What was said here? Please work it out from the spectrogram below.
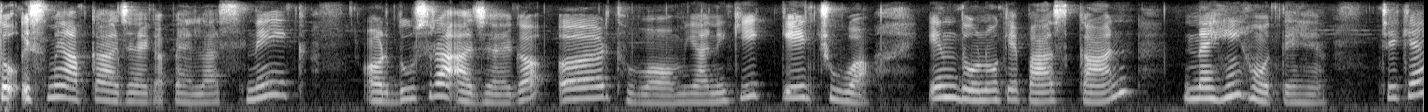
तो इसमें आपका आ जाएगा पहला स्नेक और दूसरा आ जाएगा अर्थ वॉर्म यानी कि केचुआ। इन दोनों के पास कान नहीं होते हैं, ठीक है?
